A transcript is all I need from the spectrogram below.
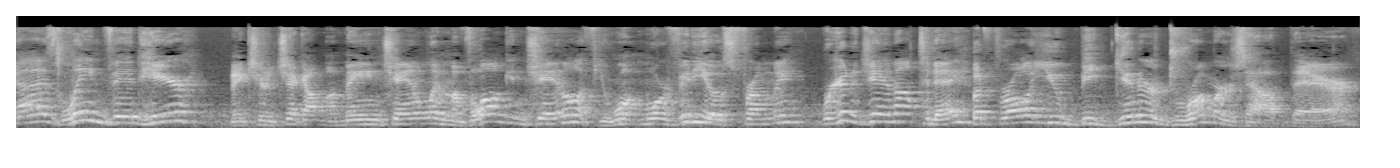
guys, LaneVid here. Make sure to check out my main channel and my vlogging channel if you want more videos from me. We're gonna jam out today, but for all you beginner drummers out there,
